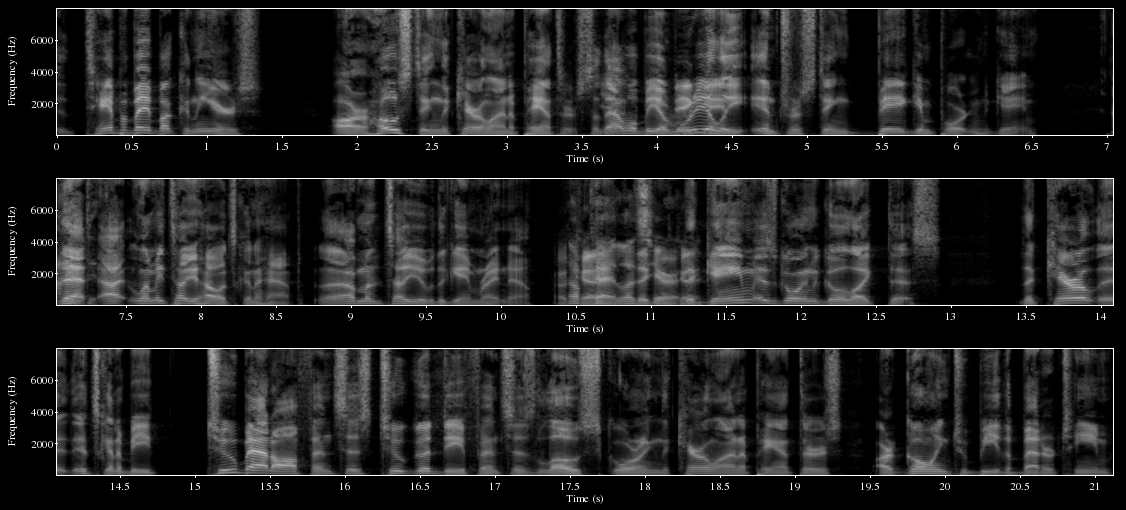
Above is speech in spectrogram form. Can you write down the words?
uh, Tampa Bay Buccaneers are hosting the Carolina Panthers, so Yeah, that will be a big really interesting, big, important game. I That d- uh, let me tell you how it's going to happen. Uh, I'm going to tell you the game right now. Okay. Okay, let's the, hear it. The game is going to go like this: the Carol, it's going to be two bad offenses, two good defenses, low scoring. The Carolina Panthers are going to be the better team.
